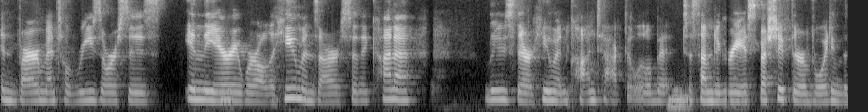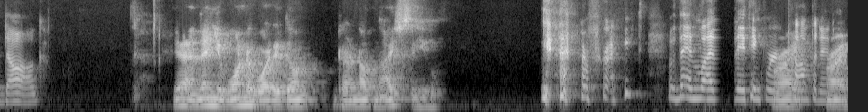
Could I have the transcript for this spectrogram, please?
environmental resources in the area where all the humans are. So they kind of lose their human contact a little bit to some degree especially if they're avoiding the dog. Yeah and then you wonder why they don't they're not nice to you. Yeah right then why they think we're right, incompetent right.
